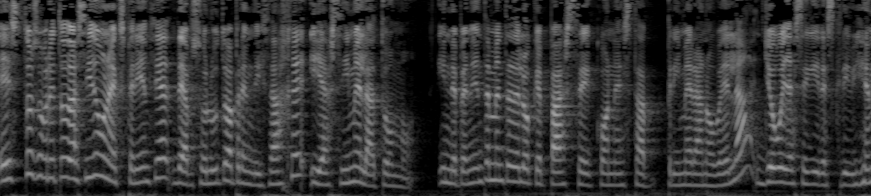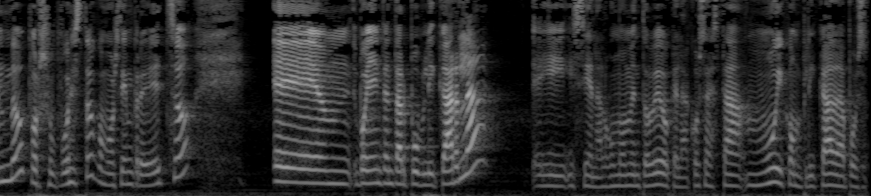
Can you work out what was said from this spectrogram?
esto sobre todo ha sido una experiencia de absoluto aprendizaje y así me la tomo. Independientemente de lo que pase con esta primera novela, yo voy a seguir escribiendo, por supuesto, como siempre he hecho. Em, voy a intentar publicarla y, si en algún momento veo que la cosa está muy complicada, pues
